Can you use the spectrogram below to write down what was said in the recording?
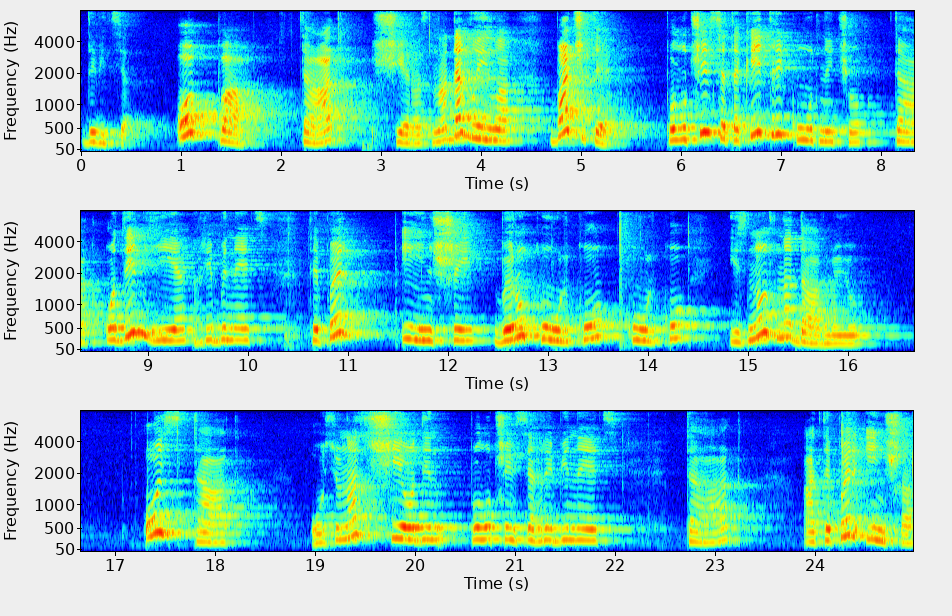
Дивіться. Опа! Так, ще раз надавила. Бачите? Получився такий трикутничок. Так, один є грібенець. Тепер інший. Беру кульку, кульку і знов надавлюю. Ось так. Ось у нас ще один получився гребінець. Так. А тепер інша,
